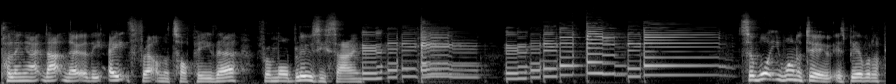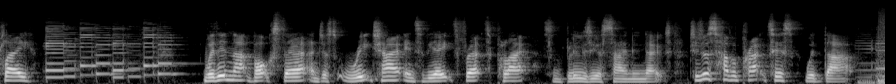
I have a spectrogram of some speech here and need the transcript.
pulling out that note at the 8th fret on the top E there for a more bluesy sound. So what you want to do is be able to play within that box there and just reach out into the 8th fret to pull out some bluesier sounding notes. To just have a practice with that.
